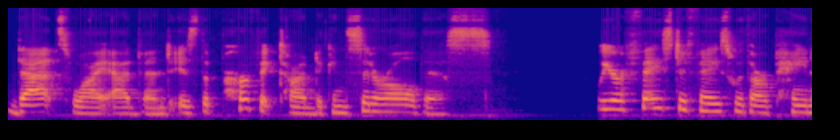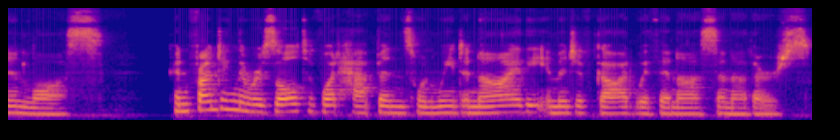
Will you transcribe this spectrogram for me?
That's why Advent is the perfect time to consider all this. We are face to face with our pain and loss, confronting the result of what happens when we deny the image of God within us and others.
